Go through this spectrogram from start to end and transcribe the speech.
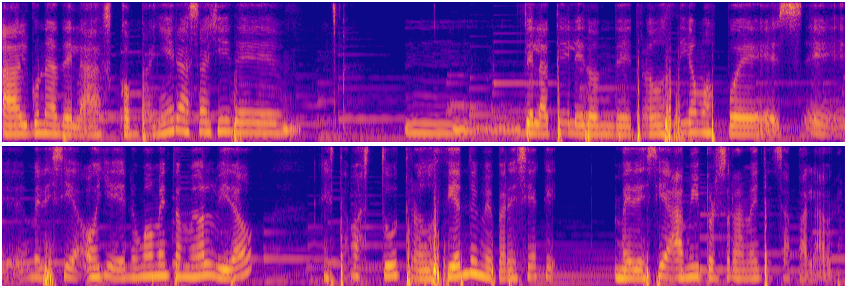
alguna de las compañeras allí de, mm, de la tele donde traducíamos, pues eh, me decía, oye, en un momento me he olvidado que estabas tú traduciendo y me parecía que me decía a mí personalmente esa palabra.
